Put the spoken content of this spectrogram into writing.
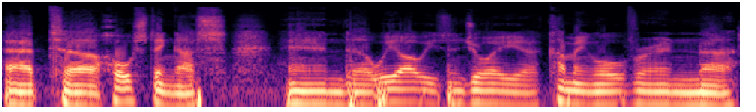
at hosting us. And we always enjoy coming over and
